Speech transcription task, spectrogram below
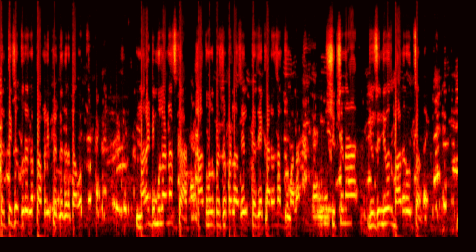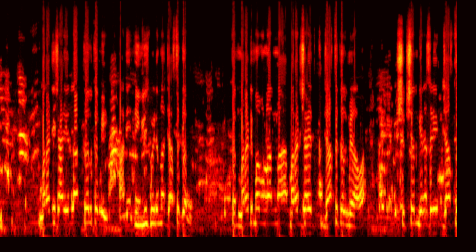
प्रत्यक्ष धोरण प्रामाणिक प्रयत्न करत आहोत. मराठी मुलांनाच का? हा तुम्हाला प्रश्न पडला असेल त्याचं एक कारण सांगतो तुम्हाला. शिक्षण हा दिवसेंदिवस बाजार होत चाललाय. मराठी शाळेला कल कमी आणि इंग्लिश मिडियमला जास्त कल. पण मराठी मुलांना मराठी शाळेत जास्त कल मिळावा. शिक्षण घेण्यासाठी जास्त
